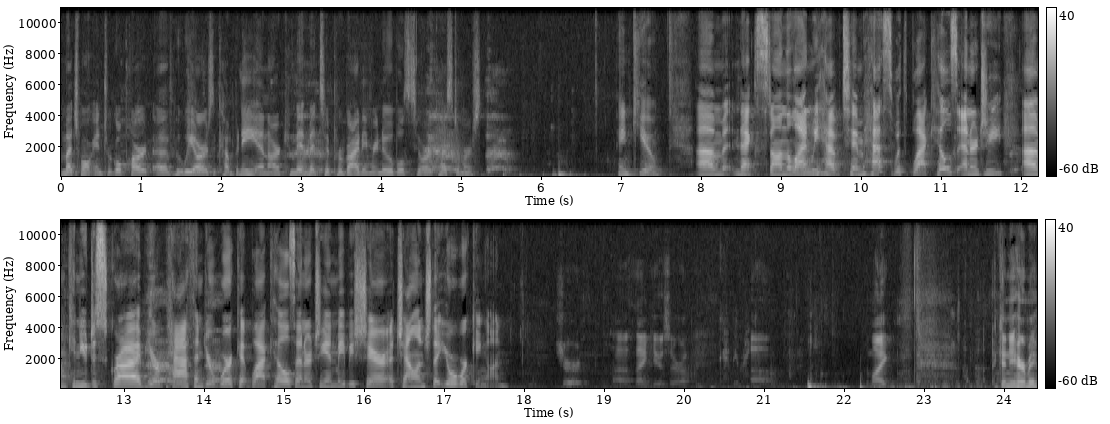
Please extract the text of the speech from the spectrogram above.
a much more integral part of who we are as a company and our commitment to providing renewables to our customers. Thank you. Um, next on the line, we have Tim Hess with Black Hills Energy. Um, can you describe your path and your work at Black Hills Energy and maybe share a challenge that you're working on? Sure. Uh, thank you, Sarah. Grab your mic. mic. Can you hear me?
